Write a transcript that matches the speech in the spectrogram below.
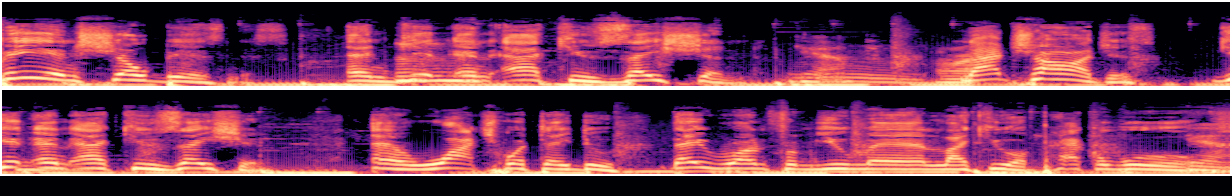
Be in show business and get Mm-hmm. an accusation Yeah. not charges. Get an accusation and watch what they do. They run from you, man, like you a pack of wolves. Yeah.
